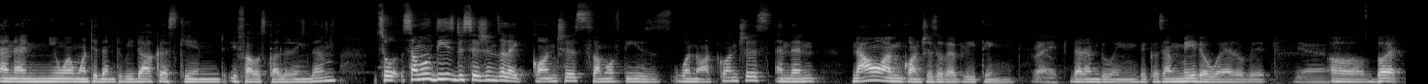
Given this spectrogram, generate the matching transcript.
and I knew I wanted them to be darker skinned if I was coloring them. So some of these decisions are like conscious, some of these were not conscious, and then now I'm conscious of everything Right. that I'm doing because I'm made aware of it. Yeah. Uh, but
